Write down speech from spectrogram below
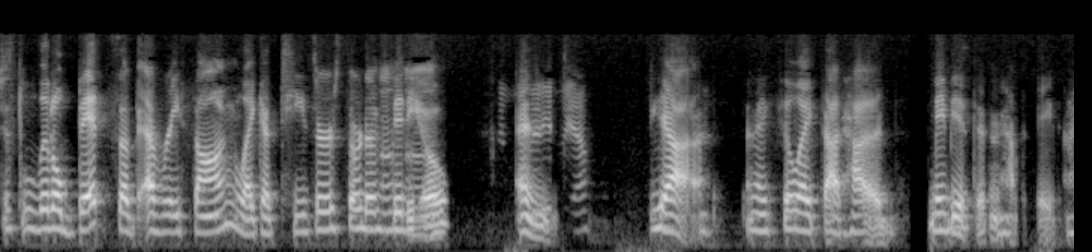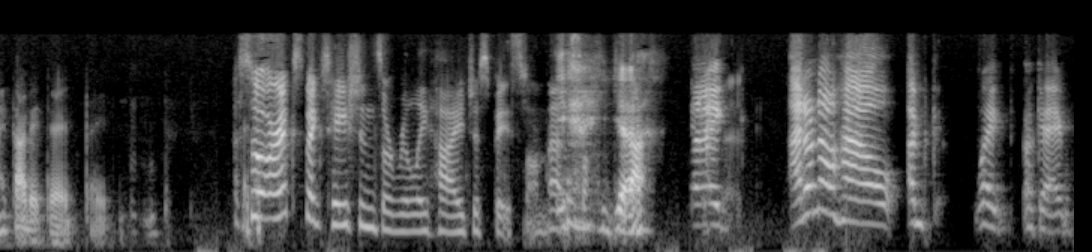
just little bits of every song, like a teaser sort of Mhm. video, and yeah. yeah, and I feel like that had maybe it didn't have a date. I thought it did, but So our expectations are really high just based on that. song. yeah. like, I don't know how. I'm like, okay.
